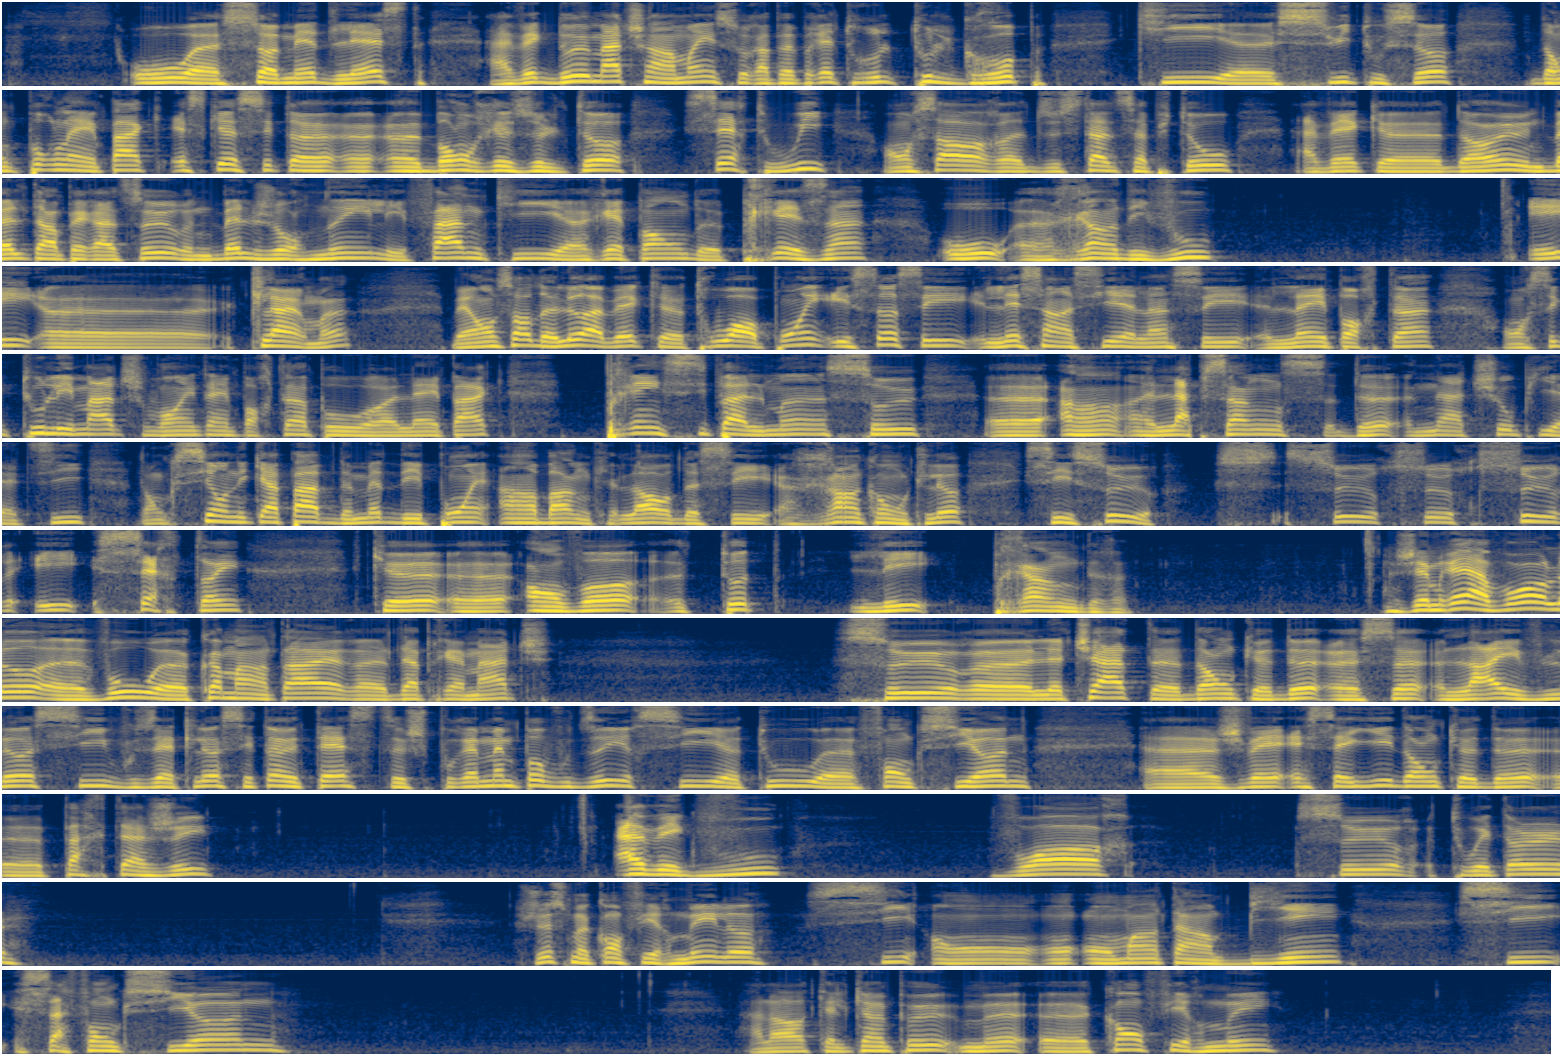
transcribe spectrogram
au sommet de l'Est, avec deux matchs en main sur à peu près tout, le groupe qui suit tout ça. Donc pour l'impact, est-ce que c'est un, bon résultat? Certes, oui, on sort du stade Saputo avec euh, d'un, une belle température, une belle journée, les fans qui euh, répondent présents au euh, rendez-vous. Et clairement, ben, on sort de là avec trois points et ça, c'est l'essentiel, hein, c'est l'important. On sait que tous les matchs vont être importants pour l'impact, principalement ceux euh, en l'absence de Nacho Piatti. Donc, si on est capable de mettre des points en banque lors de ces rencontres-là, c'est sûr, sûr, sûr, sûr et certain qu'on euh, va euh, toutes les prendre. J'aimerais avoir là, vos commentaires d'après-match sur euh, le chat euh, donc de euh, ce live-là. Si vous êtes là, c'est un test. Je pourrais même pas vous dire si tout fonctionne. je vais essayer donc de partager avec vous, voir sur Twitter. Juste me confirmer là, si on m'entend bien, si ça fonctionne. Alors, quelqu'un peut me euh, confirmer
